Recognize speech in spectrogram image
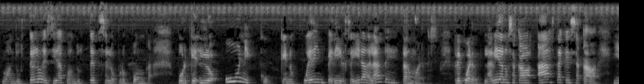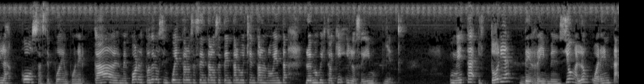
cuando usted lo decida, cuando usted se lo proponga. Porque lo único que nos puede impedir seguir adelante es estar muertos. Recuerde, la vida no se acaba hasta que se acaba y las cosas se pueden poner cada vez mejor después de los 50, los 60, los 70, los 80, los 90. Lo hemos visto aquí y lo seguimos viendo. En esta historia de reinvención a los 40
